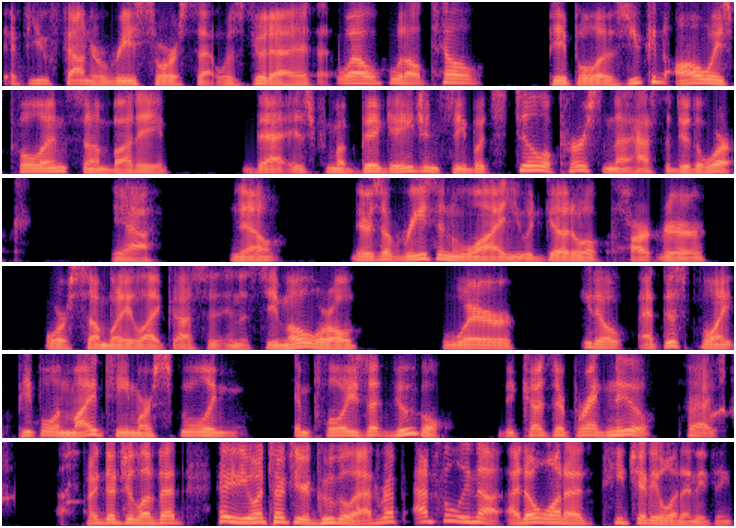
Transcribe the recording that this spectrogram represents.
if you found a resource that was good at it. Well, what I'll tell people is you can always pull in somebody that is from a big agency, but still a person that has to do the work. Yeah. You know, there's a reason why you would go to a partner or somebody like us in a CMO world where, you know, at this point, people in my team are schooling employees at Google because they're brand new. Right. Don't you love that? Hey, you want to talk to your Google ad rep? Absolutely not. I don't want to teach anyone anything.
